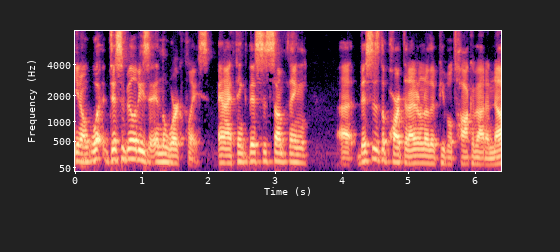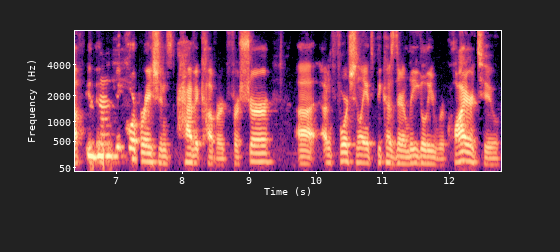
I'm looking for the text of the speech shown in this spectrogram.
you know, what disabilities in the workplace, and I think this is something. Uh, this is the part that I don't know that people talk about enough. Mm-hmm. Big corporations have it covered for sure. Uh, unfortunately, it's because they're legally required to.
